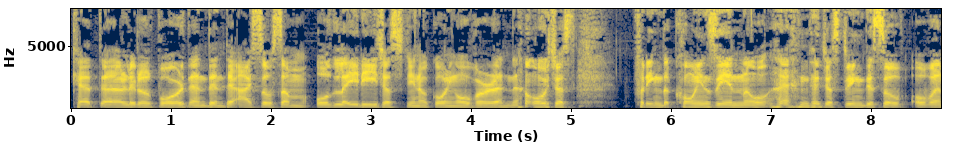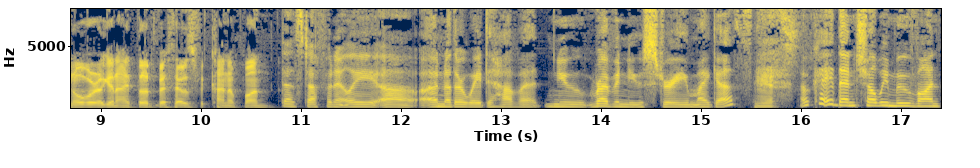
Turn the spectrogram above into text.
get a little bored, and then I saw some old lady just you know going over and or just putting the coins in or, and just doing this over and over again. I thought that was kind of fun. That's definitely uh, another way to have a new revenue stream, I guess. Yes. Okay, then shall we move on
